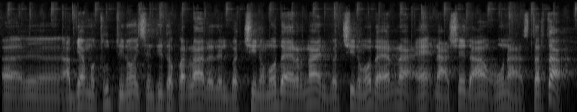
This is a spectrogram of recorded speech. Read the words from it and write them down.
Eh, abbiamo tutti noi sentito parlare del vaccino Moderna, il vaccino Moderna è, nasce da una startup,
